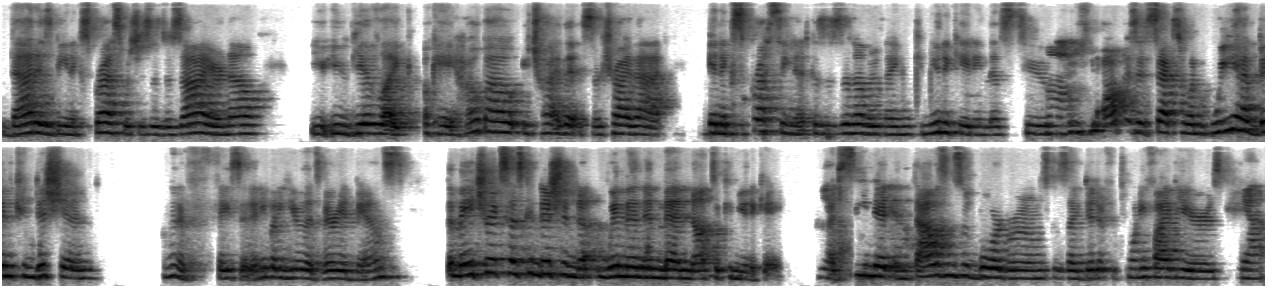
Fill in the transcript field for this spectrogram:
that is being expressed, which is a desire. Now you, you give like, okay, how about you try this or try that? In expressing it, because this is another thing, communicating this to Mhm. the opposite sex when we have been conditioned. I'm gonna face it, anybody here that's very advanced, the matrix has conditioned women and men not to communicate. Yeah, I've seen it in thousands of boardrooms because I did it for twenty-five years. yeah,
